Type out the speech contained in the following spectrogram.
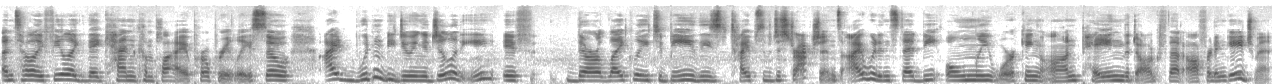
until I feel like they can comply appropriately. So I wouldn't be doing agility if there are likely to be these types of distractions. I would instead be only working on paying the dog for that offered engagement.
